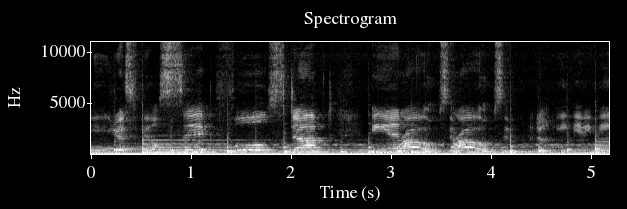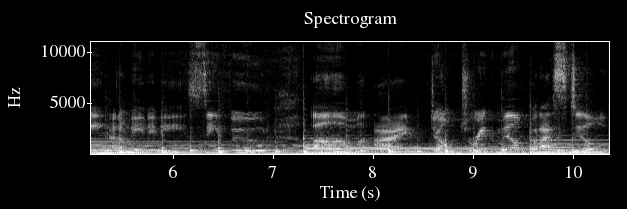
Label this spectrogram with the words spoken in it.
You just feel sick, full, stuffed, and gross. Gross. I don't eat any meat. I don't eat any seafood. Um, I don't drink milk, but I still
